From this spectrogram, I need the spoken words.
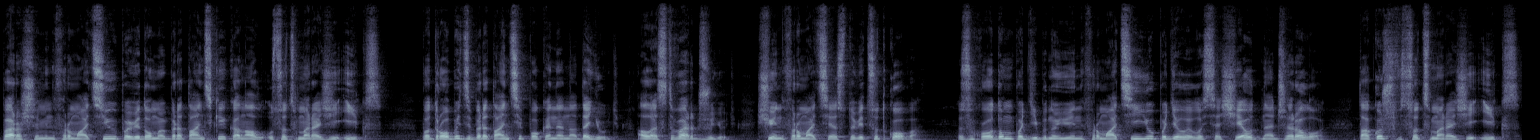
Першим інформацію повідомив британський канал у соцмережі X. Подробиць британці поки не надають, але стверджують, що інформація 100%. Згодом подібною інформацією поділилося ще одне джерело, також в соцмережі X,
